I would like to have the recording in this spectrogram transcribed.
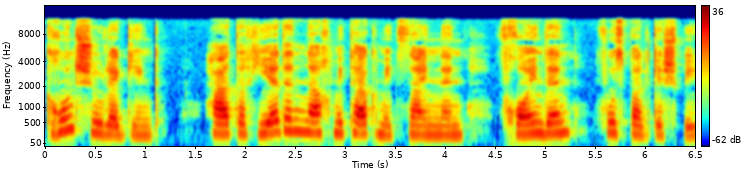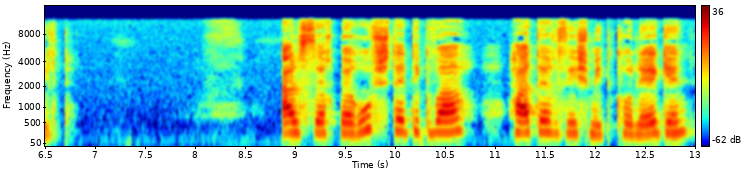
Grundschule ging, hat er jeden Nachmittag mit seinen Freunden Fußball gespielt. Als er berufstätig war, hat er sich mit Kollegen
